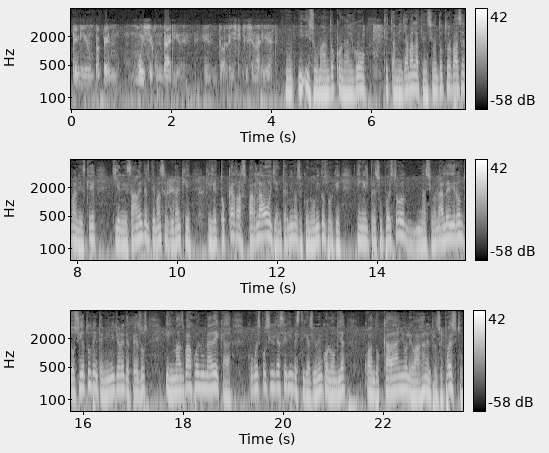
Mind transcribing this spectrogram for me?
tenido un papel muy secundario en toda la institucionalidad. Y, y, sumando con algo que también llama la atención, doctor Basserman, es que quienes saben del tema aseguran que, que le toca raspar la olla en términos económicos, porque en el presupuesto nacional le dieron 220 mil millones de pesos, el más bajo en una década. ¿Cómo es posible hacer investigación en Colombia cuando cada año le bajan el presupuesto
